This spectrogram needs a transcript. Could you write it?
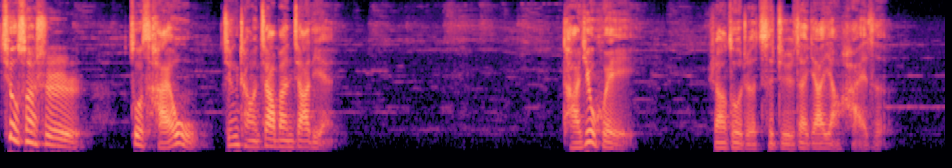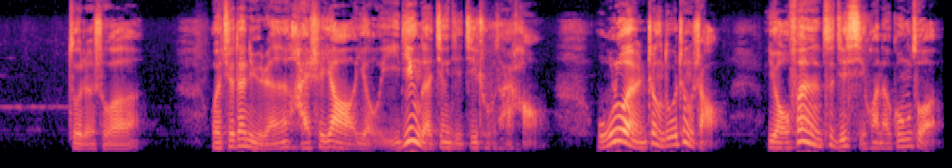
就算是做财务，经常加班加点，他又会让作者辞职在家养孩子。作者说：“我觉得女人还是要有一定的经济基础才好，无论挣多挣少，有份自己喜欢的工作，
